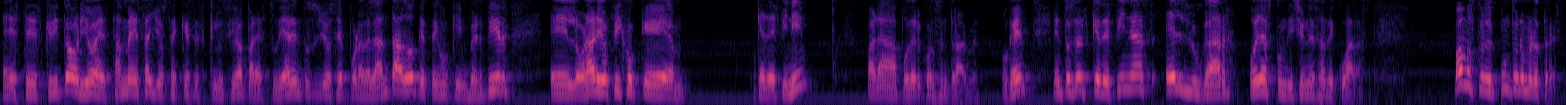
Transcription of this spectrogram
este escritorio, esta mesa, yo sé que es exclusiva para estudiar, entonces yo sé por adelantado que tengo que invertir el horario fijo que, que definí para poder concentrarme, ¿ok? Entonces que definas el lugar o las condiciones adecuadas. Vamos con el punto número 3.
